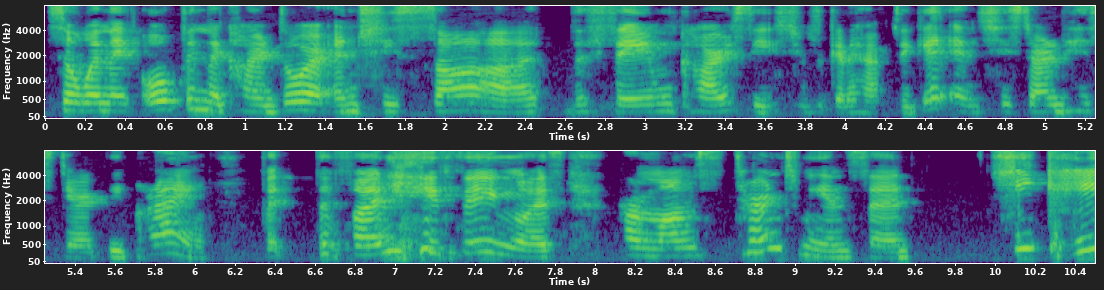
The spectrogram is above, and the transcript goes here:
So when they opened the car door and she saw the same car seat she was going to have to get in, she started hysterically crying. But the funny thing was, her mom turned to me and said, "She came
